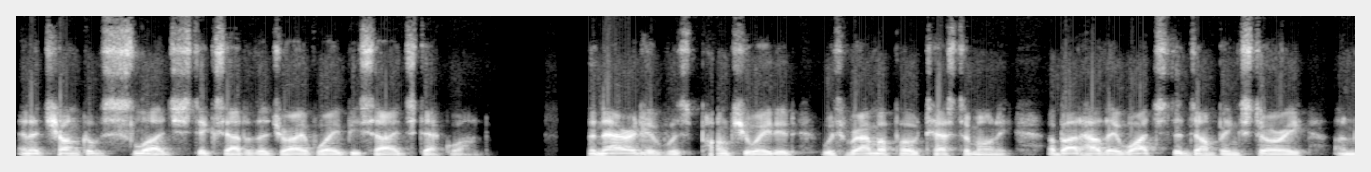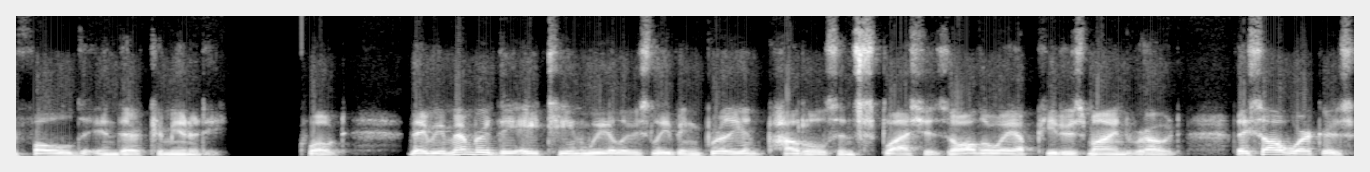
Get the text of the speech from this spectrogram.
and a chunk of sludge sticks out of the driveway besides Dequan. The narrative was punctuated with Ramapo testimony about how they watched the dumping story unfold in their community. Quote, they remembered the 18 wheelers leaving brilliant puddles and splashes all the way up Peters Mine Road. They saw workers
